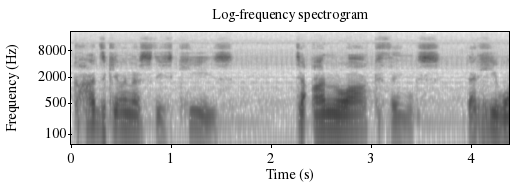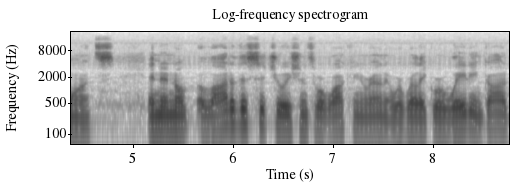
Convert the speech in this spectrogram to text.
God's given us these keys to unlock things that He wants. And in a, a lot of the situations we're walking around and we're, we're like, we're waiting, God,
